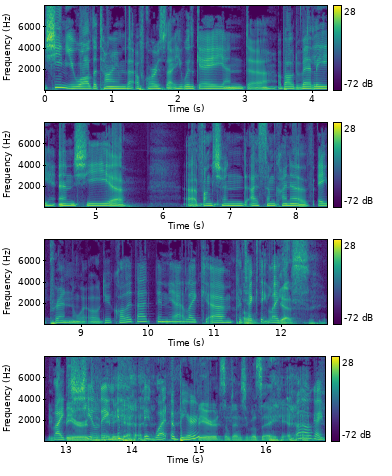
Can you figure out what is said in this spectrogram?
she knew all the time that, of course, that he was gay and uh, about Veli, and she uh, uh, functioned as some kind of apron. What, what do you call it? That in yeah, like um, protecting, like Oh, yes, like beard. shielding. yeah. what a beard? beard. Sometimes people say. Oh, okay.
